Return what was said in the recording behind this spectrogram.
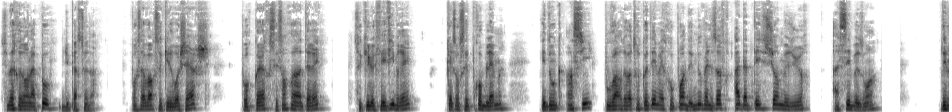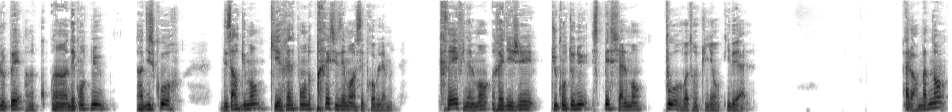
Se mettre dans la peau du persona, pour savoir ce qu'il recherche, pour connaître ses centres d'intérêt, ce qui le fait vibrer, quels sont ses problèmes, et donc ainsi pouvoir de votre côté mettre au point des nouvelles offres adaptées sur mesure à ses besoins, développer un, des contenus, un discours, des arguments qui répondent précisément à ces problèmes. Créer finalement, rédiger du contenu spécialement pour votre client idéal. Alors maintenant,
